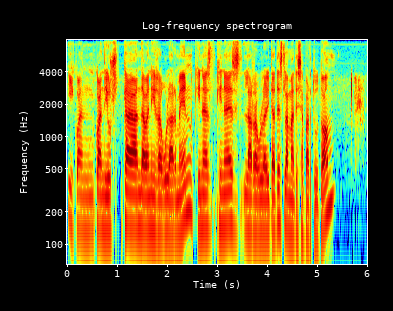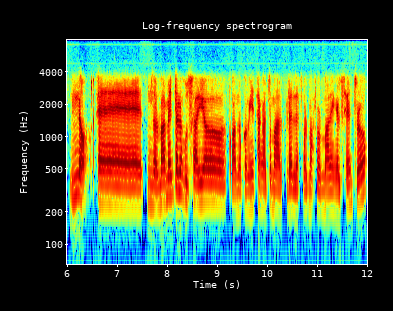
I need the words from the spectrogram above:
I quan, quan dius que han de venir regularment, quina és, quina és la regularitat? És la mateixa per tothom? No, eh, normalmente los usuarios cuando comienzan a tomar PrEP de forma formal en el centro,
